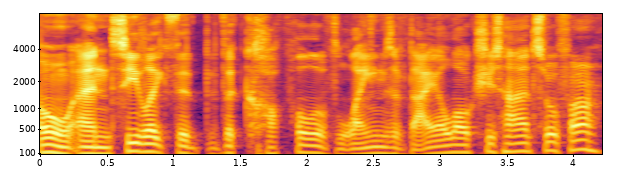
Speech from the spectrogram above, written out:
Oh, and see like the the couple of lines of dialogue she's had so far.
